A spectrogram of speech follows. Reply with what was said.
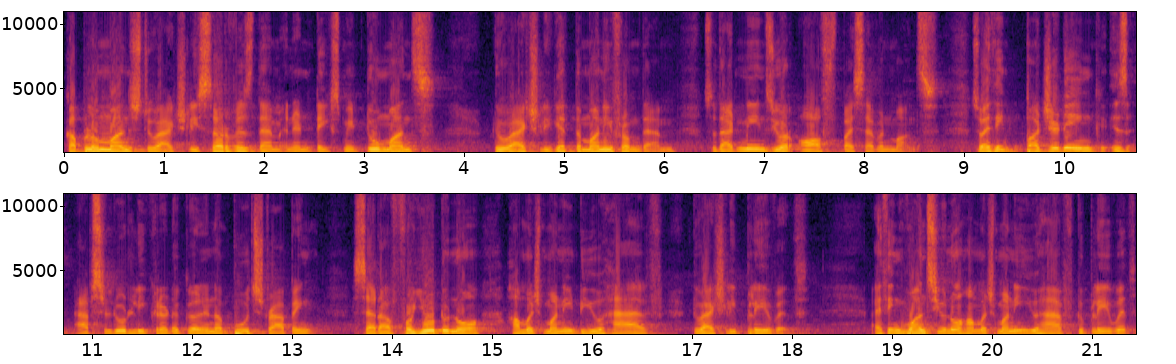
couple of months to actually service them, and it takes me two months to actually get the money from them. So that means you're off by seven months. So I think budgeting is absolutely critical in a bootstrapping setup for you to know how much money do you have to actually play with. I think once you know how much money you have to play with,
